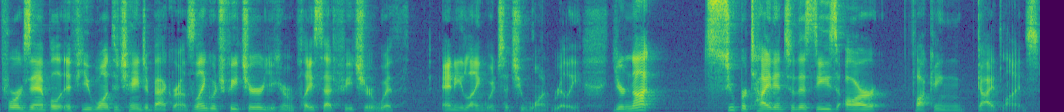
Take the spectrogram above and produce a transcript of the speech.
for example, if you want to change a background's language feature, you can replace that feature with any language that you want, really. You're not super tight into this. These are fucking guidelines.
